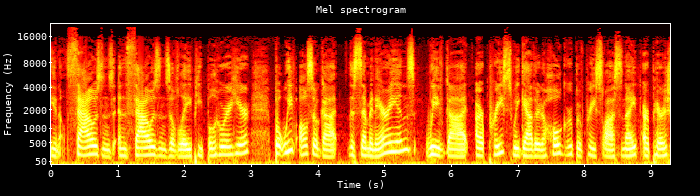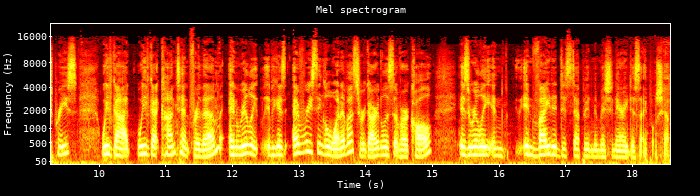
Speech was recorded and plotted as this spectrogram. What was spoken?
you know thousands and thousands of lay people who are here but we've also got the seminarians we've got our priests we gathered a whole group of priests last night our parish priests we've got we've got content for them and really because every single one of us regardless of our call is really in, invited to step into missionary discipleship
